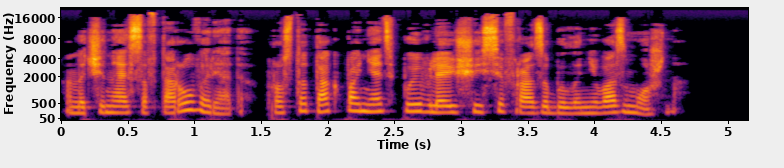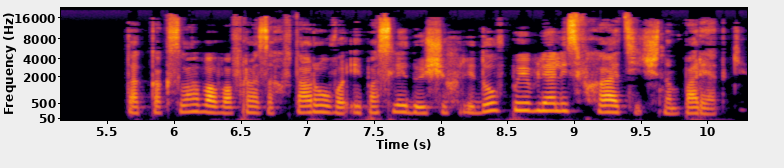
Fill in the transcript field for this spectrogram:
а начиная со второго ряда, просто так понять появляющиеся фразы было невозможно. Так как слова во фразах второго и последующих рядов появлялись в хаотичном порядке.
